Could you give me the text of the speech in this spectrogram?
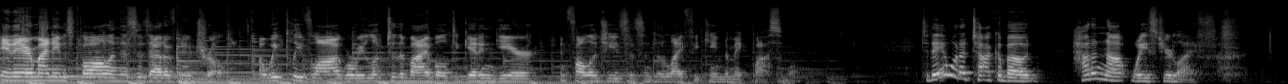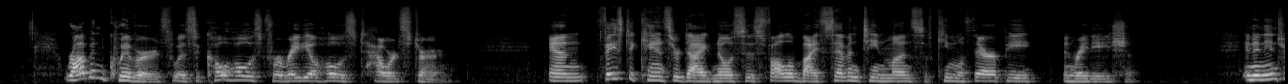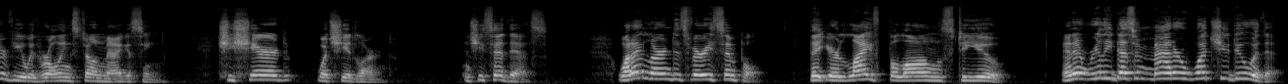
Hey there, my name's Paul, and this is Out of Neutral, a weekly vlog where we look to the Bible to get in gear and follow Jesus into the life he came to make possible. Today, I want to talk about how to not waste your life. Robin Quivers was a co host for radio host Howard Stern and faced a cancer diagnosis followed by 17 months of chemotherapy and radiation. In an interview with Rolling Stone magazine, she shared what she had learned. And she said this What I learned is very simple that your life belongs to you. And it really doesn't matter what you do with it,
